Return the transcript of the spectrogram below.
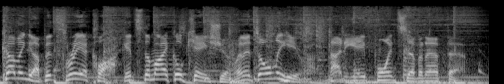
Coming up at 3 o'clock, it's the Michael Kay Show, and it's only here on 98.7 FM.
